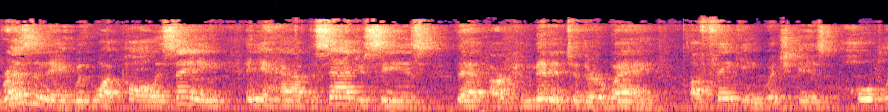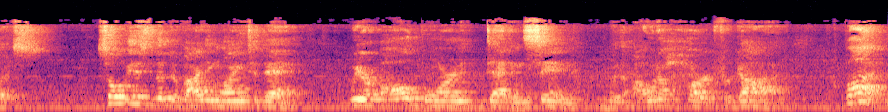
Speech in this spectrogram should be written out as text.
resonate with what Paul is saying, and you have the Sadducees that are committed to their way of thinking, which is hopeless. So is the dividing line today. We are all born dead in sin, without a heart for God. But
